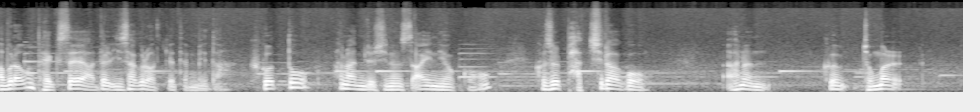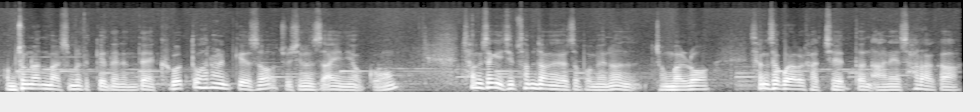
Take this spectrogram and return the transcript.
아브라함은 백세의 아들 이삭을 얻게 됩니다. 그것도 하나님 주시는 사인이었고 그것을 바치라고 하는 그 정말 엄청난 말씀을 듣게 되는데 그것도 하나님께서 주시는 사인이었고 창세기 23장에 가서 보면은 정말로 생사고락을 같이 했던 아내 사라가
